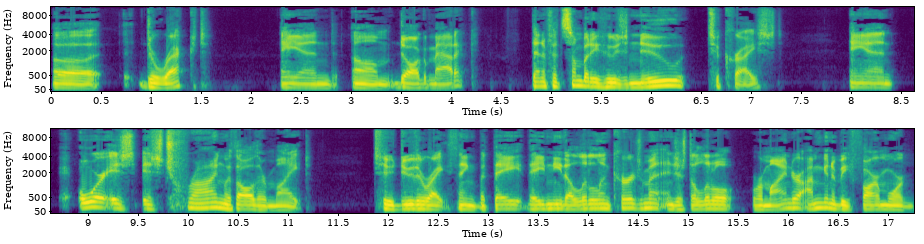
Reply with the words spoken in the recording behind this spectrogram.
uh, direct and um, dogmatic than if it's somebody who's new to Christ and or is is trying with all their might to do the right thing, but they they need a little encouragement and just a little reminder. I'm going to be far more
